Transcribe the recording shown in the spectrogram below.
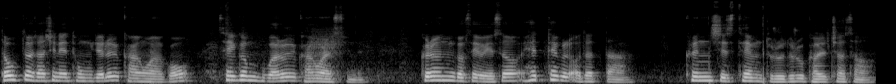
더욱더 자신의 통제를 강화하고 세금 부과를 강화할 수 있는 그런 것에 의해서 혜택을 얻었다. 큰 시스템 두루두루 걸쳐서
